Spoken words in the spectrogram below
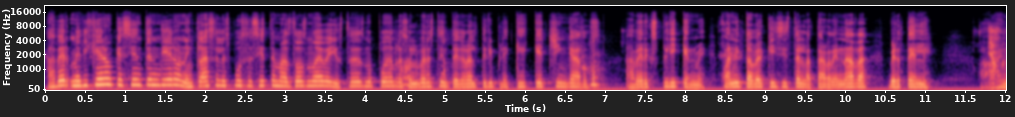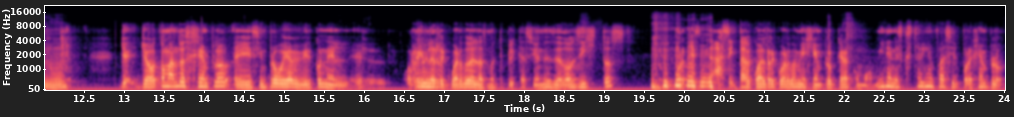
A ver, me dijeron que sí entendieron. En clase les puse 7 más 2, 9 y ustedes no pueden resolver esta integral triple. ¿Qué, qué chingados? A ver, explíquenme. Juanito, a ver qué hiciste en la tarde. Nada, ver tele. Ay, no. Yo, tomando ese ejemplo, eh, siempre voy a vivir con el, horrible recuerdo de las multiplicaciones de dos dígitos. Porque así tal cual recuerdo mi ejemplo que era como, miren, es que está bien fácil. Por ejemplo,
